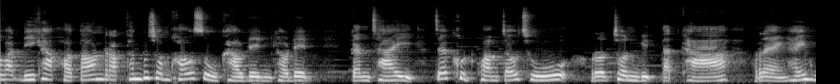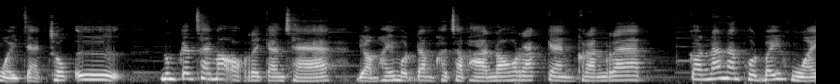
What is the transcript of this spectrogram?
สวัสดีค่ะ ขอต้อนรับท่านผู้ชมเข้าสู่ข่าวเด่นข่าวเด็ด กันชัยเจะขุดความเจ้าชู้ รถชนบิดตัดขาแรงให้หวยแจกโชคอื้อหนุ่มกันชัยมาออกรายการแฉยอมให้หมดดำคชพาน้องรักแกงครั้งแรก ก่อนหน้านั้นพดใบหวย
